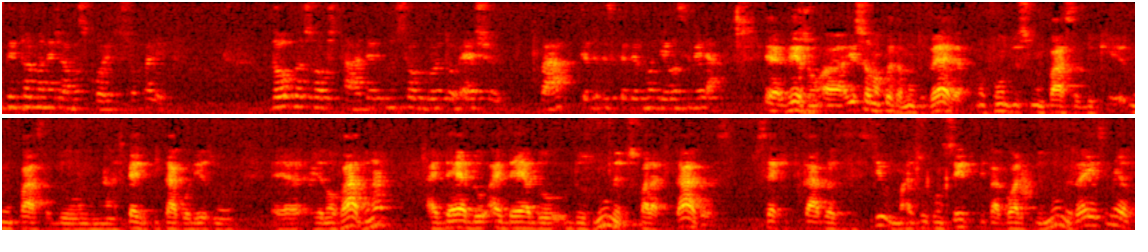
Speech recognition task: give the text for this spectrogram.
o pintor manejava as cores de sua paleta. Douglas Hofstadter, no seu Bruto Escher Bach, tenta descrever um modelo assemelhado. É, vejam, uh, isso é uma coisa muito velha. No fundo, isso não passa do que não passa de uma espécie de pitagorismo é, renovado, né? A ideia, do, a ideia do, dos números para Pitágoras, se é que Pitágoras existiu, mas o conceito pitagórico de números é esse mesmo.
